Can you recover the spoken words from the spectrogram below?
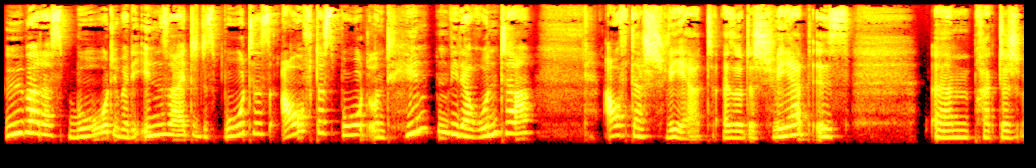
über das Boot, über die Innenseite des Bootes auf das Boot und hinten wieder runter auf das Schwert. Also das Schwert ist ähm, praktisch,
